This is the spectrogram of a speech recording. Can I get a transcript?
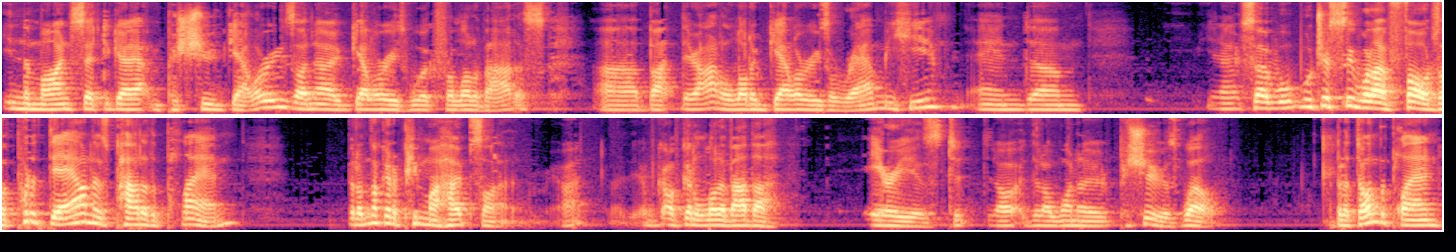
in the mindset to go out and pursue galleries. I know galleries work for a lot of artists, uh, but there aren't a lot of galleries around me here, and um, you know, so we'll, we'll just see what unfolds. I'll put it down as part of the plan, but I'm not going to pin my hopes on it. Right? I've got, a lot of other areas to, that, I, I want to pursue as well. But it's on the plan,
